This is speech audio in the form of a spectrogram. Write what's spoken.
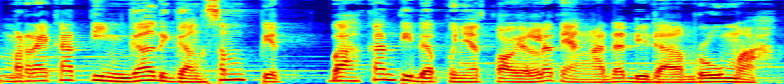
mereka tinggal di gang sempit, bahkan tidak punya toilet yang ada di dalam rumah.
